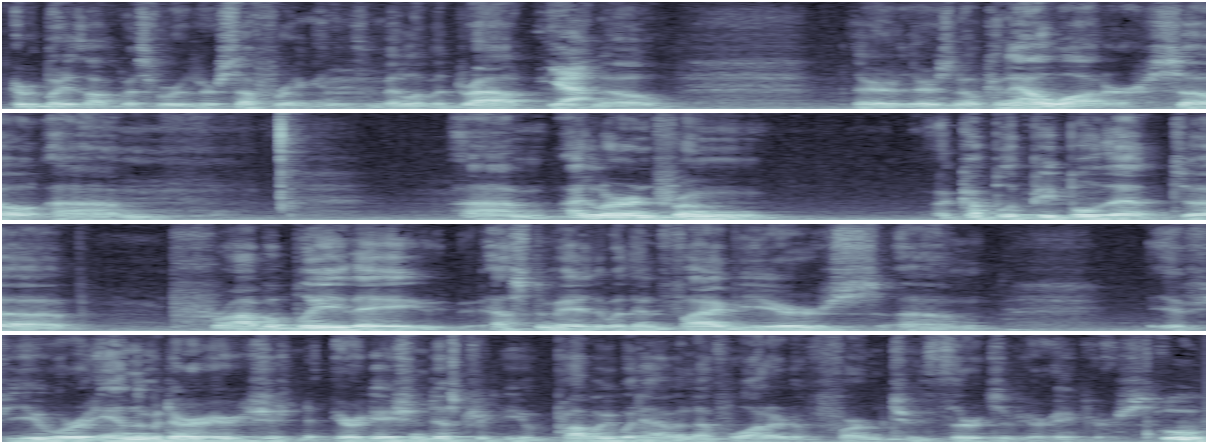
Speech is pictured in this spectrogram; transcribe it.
everybody's aquifers are suffering in the middle of a drought. Yeah. There's no there, there's no canal water. So um, um, I learned from a couple of people that uh, probably they estimated that within five years, um, if you were in the Madera irrigation, irrigation, district, you probably would have enough water to farm two thirds of your acres. Ooh.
